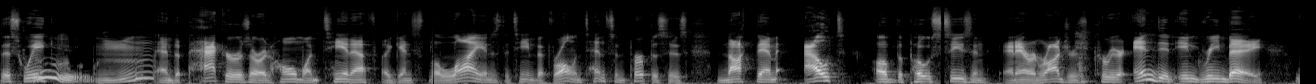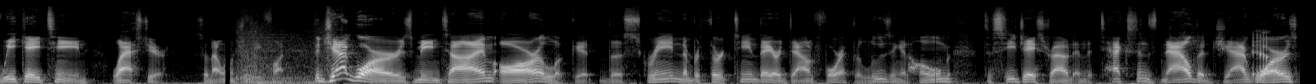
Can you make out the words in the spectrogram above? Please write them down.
this week. Mm, and the Packers are at home on TNF against the Lions, the team that, for all intents and purposes, knocked them out of the postseason. And Aaron Rodgers' career ended in Green Bay week 18 last year. So that one should be fun. The Jaguars, meantime, are look at the screen. Number 13, they are down four after losing at home to CJ Stroud and the Texans. Now the Jaguars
